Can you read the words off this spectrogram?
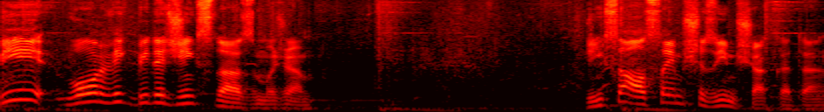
Bir Warwick bir de Jinx lazım hocam. Jinx'i alsaymışız iyiymiş hakikaten.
